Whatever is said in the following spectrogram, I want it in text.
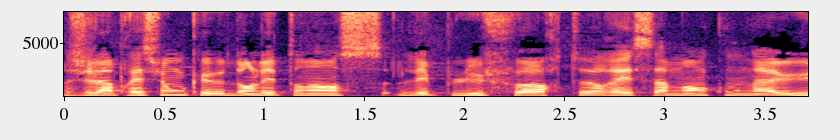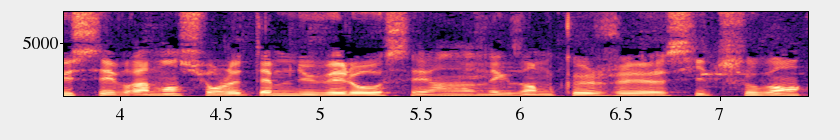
J'ai l'impression que dans les tendances les plus fortes récemment qu'on a eues, c'est vraiment sur le thème du vélo. C'est un exemple que je cite souvent.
